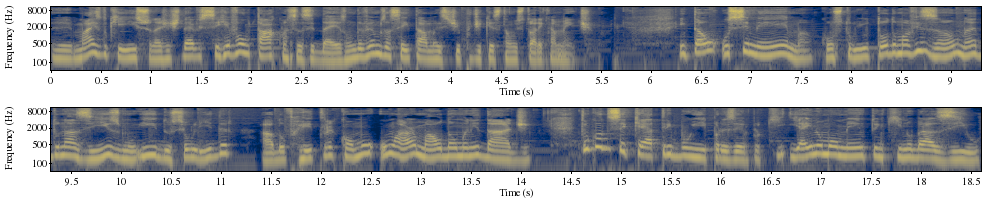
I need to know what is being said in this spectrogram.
é, mais do que isso, né? A gente deve se revoltar com essas ideias, não devemos aceitar mais esse tipo de questão historicamente. Então, o cinema construiu toda uma visão né, do nazismo e do seu líder, Adolf Hitler, como o maior mal da humanidade. Então, quando você quer atribuir, por exemplo, que. E aí, no momento em que no Brasil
